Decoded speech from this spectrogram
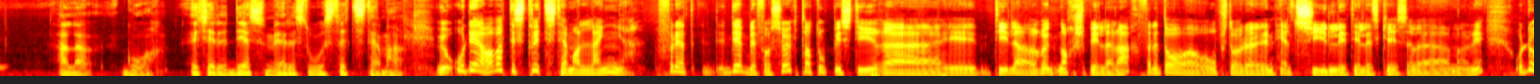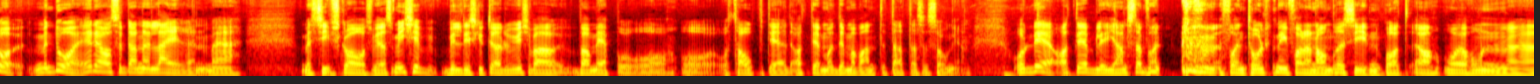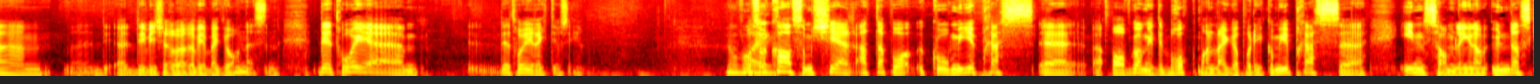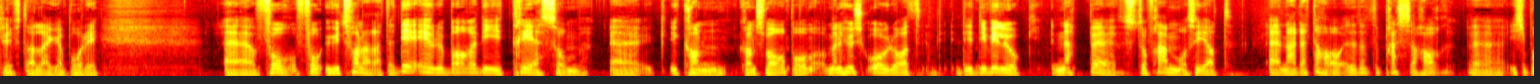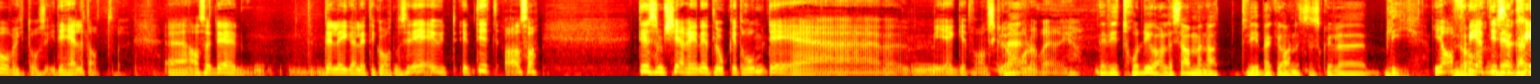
eller går. Er ikke det det som er det store stridstemaet her? Jo, og det har vært et stridstema lenge. For det ble forsøkt tatt opp i styret i, tidligere rundt nachspielet der. For da oppstod det en helt synlig tillitskrise Og da, Men da er det altså denne leiren med med Siv Skar osv., som ikke vil diskutere det. Vi vil ikke være, være med på å, å, å, ta opp det. At det må, det må vente til etter sesongen. Og det at det blir gjenstand for en, for en tolkning fra den andre siden på at ja, hun eh, de, de vil ikke røre Vibeke Johannessen, det tror jeg det tror jeg er riktig å si. Og så hva som skjer etterpå, hvor mye press eh, avgangen til Brochmann legger på dem, hvor mye press eh, innsamlingen av underskrifter legger på dem. Eh, for, for utfallet av dette, det er jo bare de tre som eh, kan, kan, svare på. Men husk òg at de, de, vil jo neppe stå frem og si at eh, Nei, dette, har, dette presset har uh, ikke påvirket oss i det hele tatt. Uh, altså, det, det, ligger litt i kortene. Så det er jo altså, det som skjer inne i et lukket rom, det er meget vanskelig å manøvrere i. Men vi trodde jo alle sammen at Vibeke Johannessen skulle bli. Ja, fordi at disse tre,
